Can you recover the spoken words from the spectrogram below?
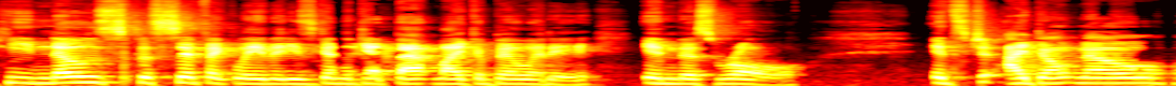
He knows specifically that he's going to get that likability in this role. It's just, I don't know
